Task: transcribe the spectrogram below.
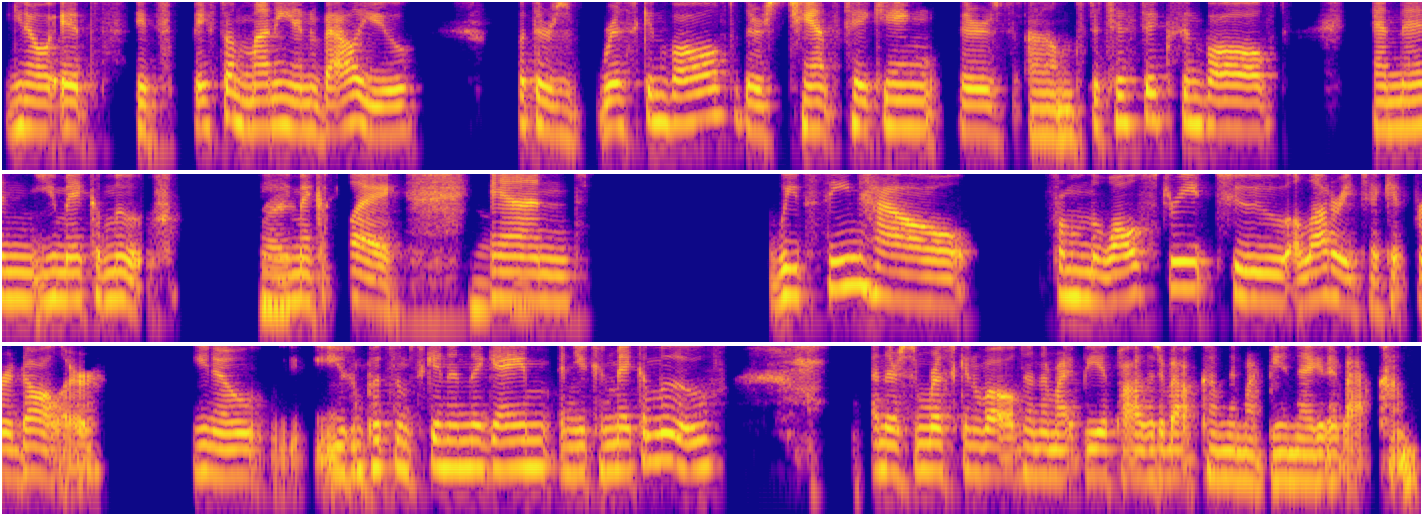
You know, it's it's based on money and value, but there's risk involved. There's chance taking. There's um, statistics involved, and then you make a move. Right. You make a play, yeah. and we've seen how from the Wall Street to a lottery ticket for a dollar, you know, you can put some skin in the game and you can make a move and there's some risk involved and there might be a positive outcome there might be a negative outcome.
